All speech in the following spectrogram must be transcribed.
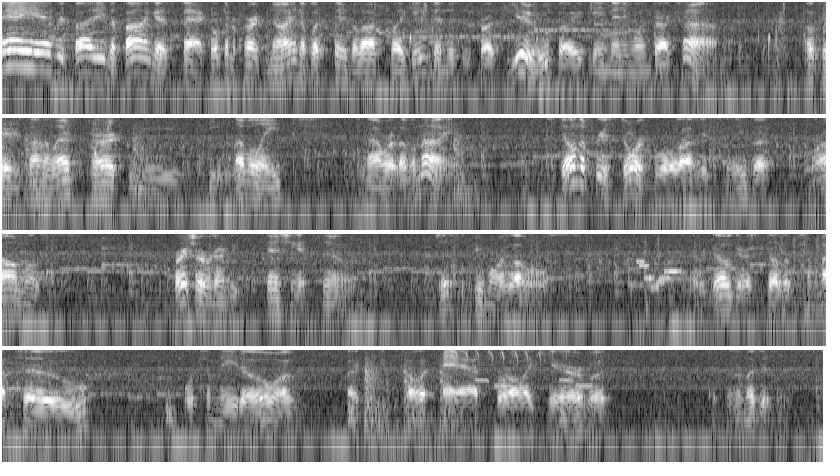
Hey everybody, the Bangaa is back. Welcome to part 9 of Let's Play The Lost Vikings, and this is brought to you by GameAnyone.com. Okay, just on the last part, we beaten level 8, and now we're at level 9. Still in the prehistoric world, obviously, but we're almost... Pretty sure we're going to be finishing it soon. Just a few more levels. There we go, get ourselves a tomato. Or tomato. Um, I can, call it ass for all I care, but that's none of my business.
